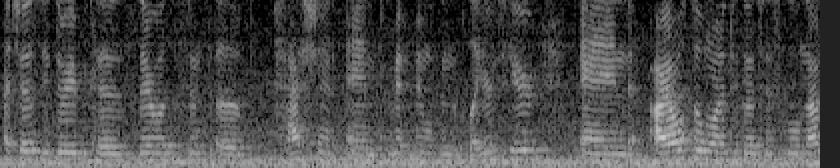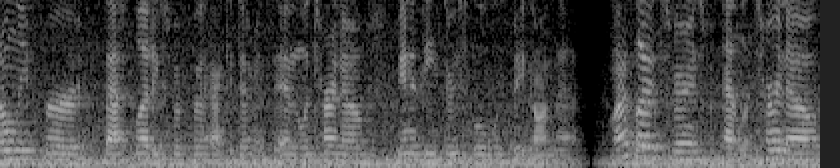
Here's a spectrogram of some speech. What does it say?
I chose D3 because there was a sense of passion and commitment within the players here. And I also wanted to go to school not only for the athletics but for the academics. And LeTourneau, being a D3 school, was big on that. My athletic experience at LeTourneau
